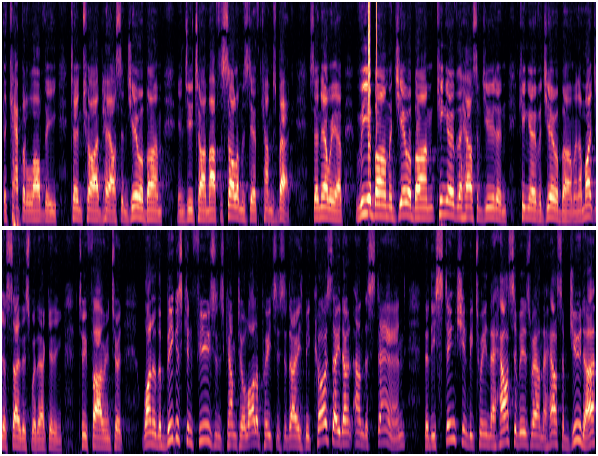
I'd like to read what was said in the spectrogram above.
the capital of the ten tribe house. And Jeroboam, in due time, after Solomon's death, comes back. So now we have Rehoboam and Jeroboam, king over the house of Judah and king over Jeroboam. And I might just say this without getting too far into it. One of the biggest confusions come to a lot of preachers today is because they don't understand the distinction between the house of Israel and the house of Judah,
